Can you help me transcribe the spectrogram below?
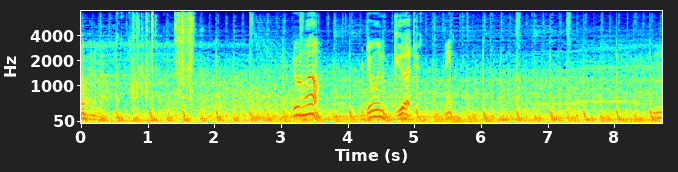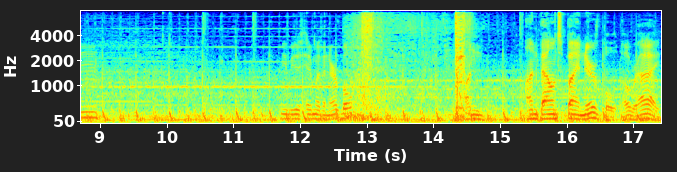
Oh, and I'm out. We're doing well. We're doing good. Hey. Hmm. Maybe just hit him with a nerve bolt. Un unbalanced by a nerve bolt. All right.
